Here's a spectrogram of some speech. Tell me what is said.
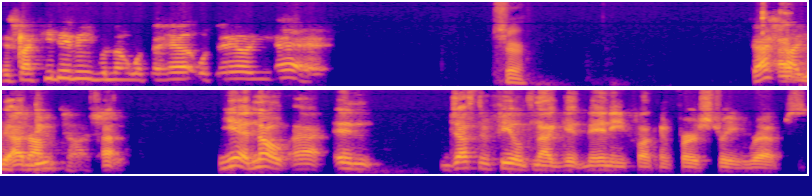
It's like he didn't even know what the hell what the hell he had. Sure. That's I- how you I do- sabotage I- yeah, no, uh, and Justin Fields not getting any fucking first stream reps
